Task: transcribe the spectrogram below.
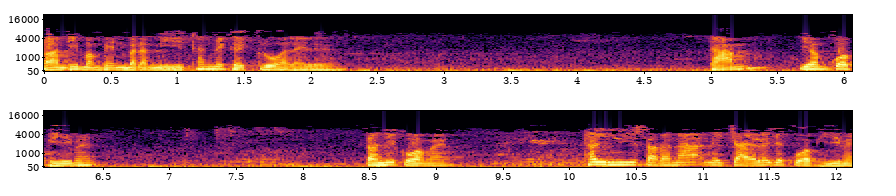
ตอนที่บำเพ็ญบารมี ท่านไม่เคยกลัวอะไรเลย ถามยอมกลัวผีไหม ตอนนี้กลัวไหม ถ้ามีสารณะในใจแล้วจะกลัวผีไหม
